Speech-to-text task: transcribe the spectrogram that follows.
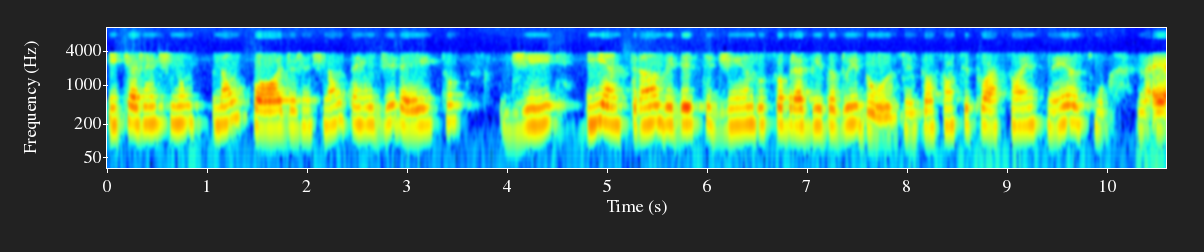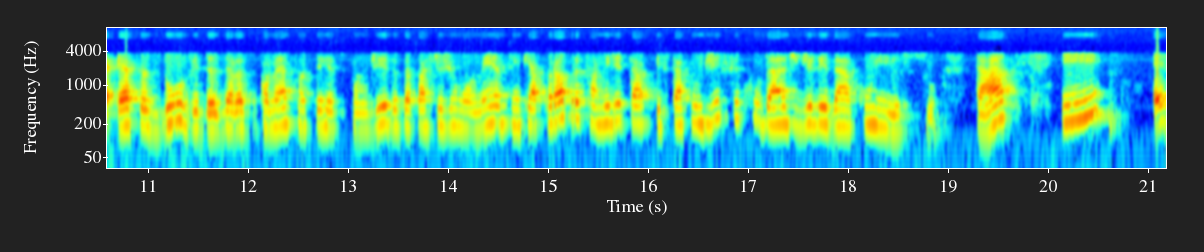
e que a gente não, não pode, a gente não tem o direito de ir entrando e decidindo sobre a vida do idoso. Então, são situações mesmo, né, é, essas dúvidas, elas começam a ser respondidas a partir de um momento em que a própria família está, está com dificuldade de lidar com isso, tá? E é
